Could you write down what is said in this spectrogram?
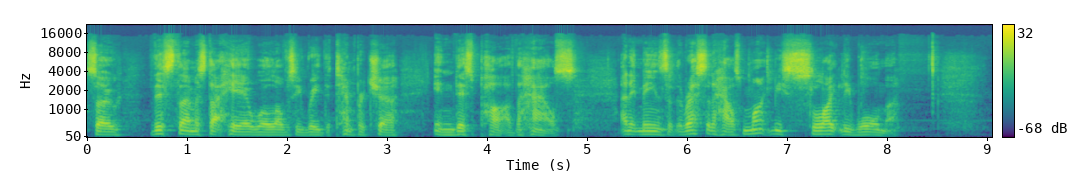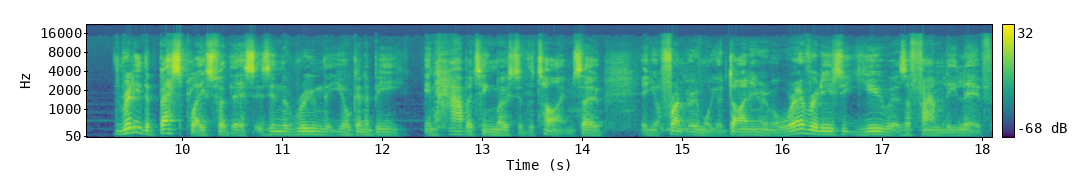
So this thermostat here will obviously read the temperature in this part of the house and it means that the rest of the house might be slightly warmer. Really the best place for this is in the room that you're going to be inhabiting most of the time. So in your front room or your dining room or wherever it is that you as a family live.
